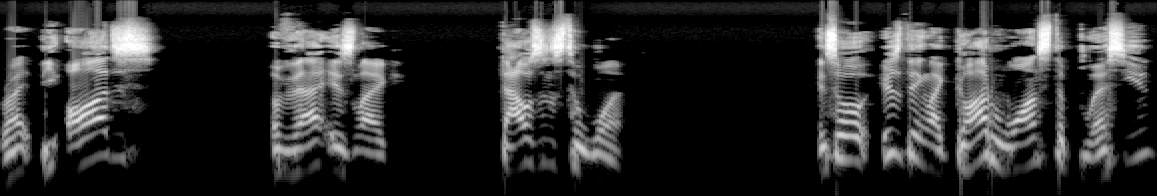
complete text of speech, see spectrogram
right? The odds of that is like thousands to one. And so here's the thing, like God wants to bless you.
